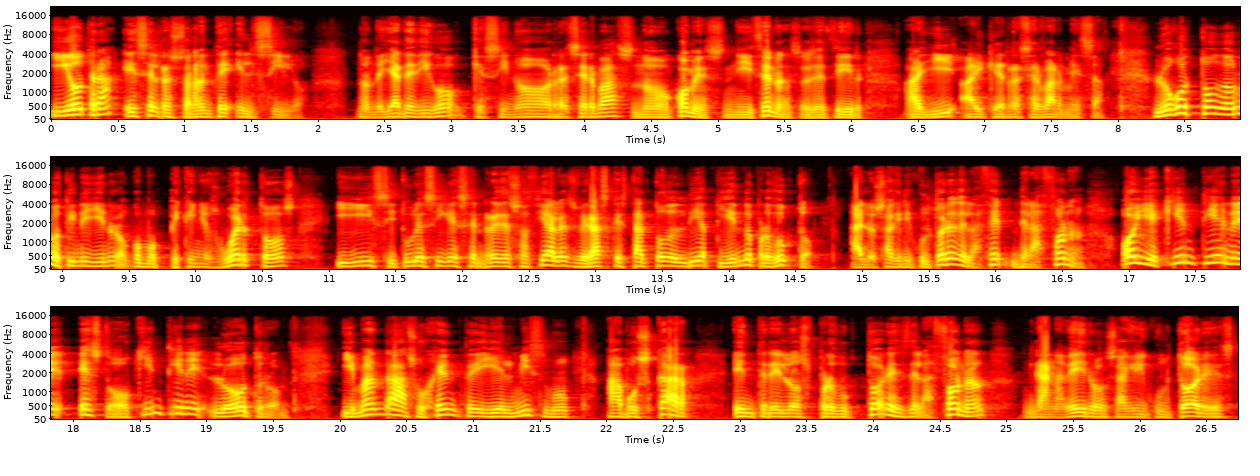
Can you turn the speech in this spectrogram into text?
Y otra es el restaurante El Silo, donde ya te digo que si no reservas no comes ni cenas, es decir, allí hay que reservar mesa. Luego todo lo tiene lleno como pequeños huertos y si tú le sigues en redes sociales verás que está todo el día pidiendo producto a los agricultores de la, de la zona. Oye, ¿quién tiene esto o quién tiene lo otro? Y manda a su gente y él mismo a buscar entre los productores de la zona, ganaderos, agricultores,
